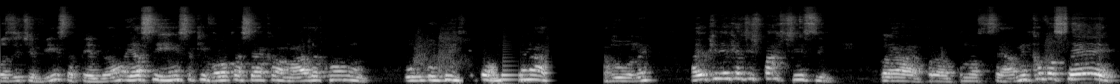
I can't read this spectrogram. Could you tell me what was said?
positivista, perdão, e a ciência que volta a ser aclamada como o, o princípio ordenador, né? Aí eu queria que a gente partisse para o nosso encerramento com você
